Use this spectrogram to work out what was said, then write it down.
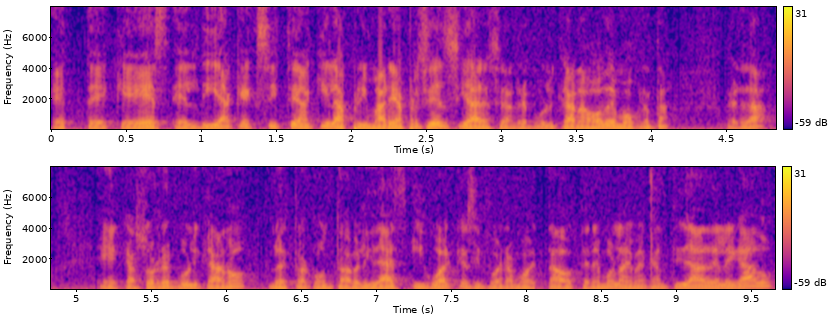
Este, que es el día que existen aquí las primarias presidenciales, sean republicanas o demócratas, ¿verdad? En el caso republicano, nuestra contabilidad es igual que si fuéramos Estado. Tenemos la misma cantidad de delegados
